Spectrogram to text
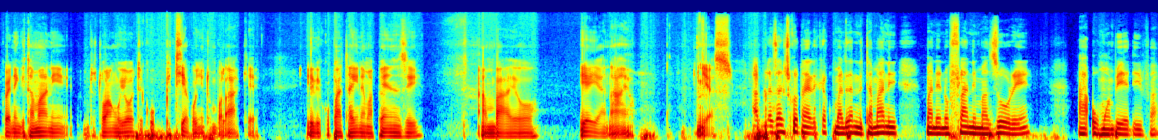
Kwa hiyo ningetamani mtoto wangu yote kupitia kwenye tumbo lake ili kupata aina mapenzi ambayo yeye anayo yes Abdulrazak, tuko tunaelekea kumalizana, nitamani maneno fulani mazuri uh, umwambie Diva.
